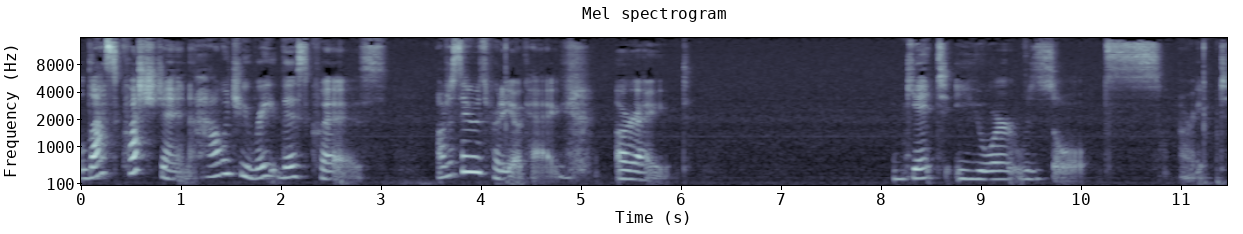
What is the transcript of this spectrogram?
last question. How would you rate this quiz? I'll just say it was pretty okay. All right. Get your results. All right.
